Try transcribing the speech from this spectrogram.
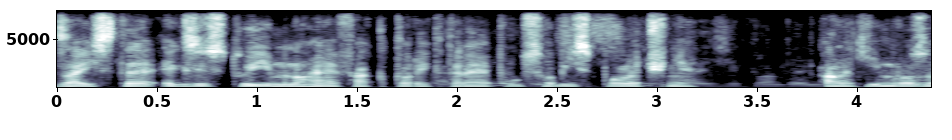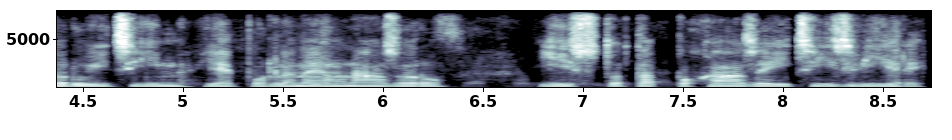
Zajisté existují mnohé faktory, které působí společně, ale tím rozhodujícím je podle mého názoru jistota pocházející z víry.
